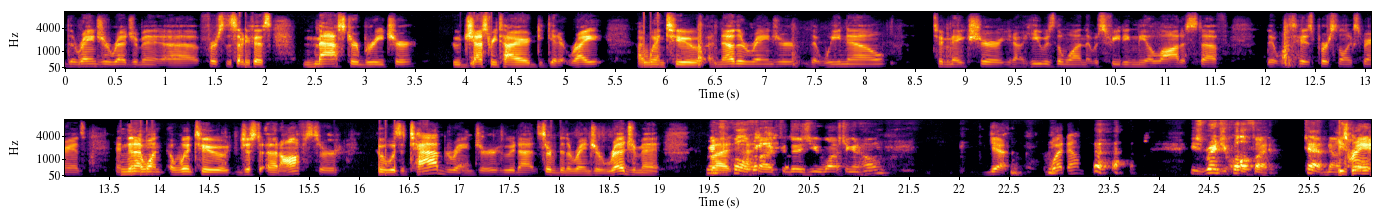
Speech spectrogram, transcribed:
the ranger regiment uh, first of the 75th master breacher who just retired to get it right I went to another ranger that we know to make sure, you know, he was the one that was feeding me a lot of stuff that was his personal experience. And then I went I went to just an officer who was a tabbed ranger who had not served in the ranger regiment. Ranger But- qualified for those of you watching at home. Yeah. What now? He's Ranger qualified. Tab now. He's Ra-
